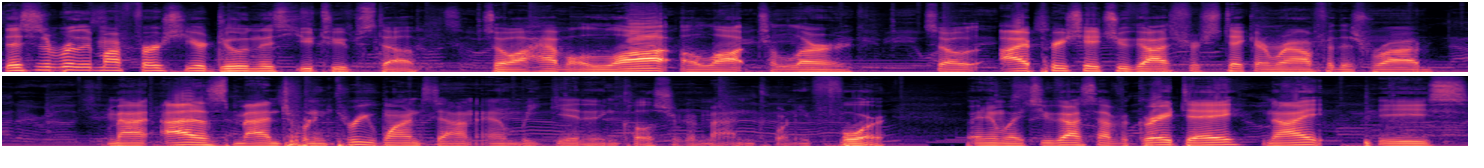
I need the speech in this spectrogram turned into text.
this is really my first year doing this YouTube stuff. So I have a lot, a lot to learn. So I appreciate you guys for sticking around for this ride. As Madden 23 winds down and we get in closer to Madden 24. But anyways, you guys have a great day, night, peace.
